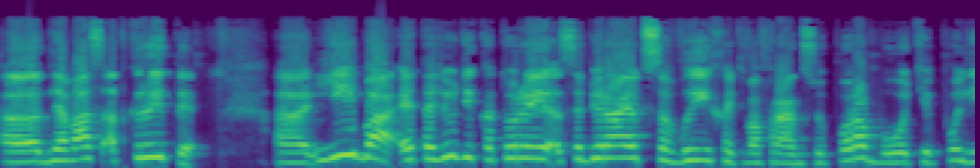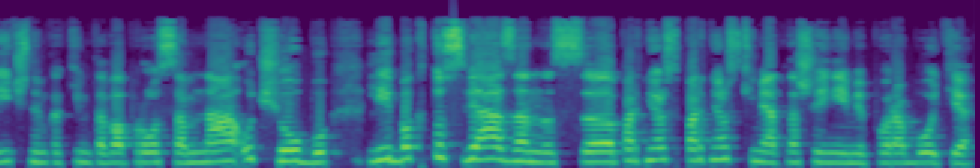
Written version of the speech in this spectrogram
для вас открыты. Э, либо это люди, которые собираются выехать во Францию по работе, по личным каким-то вопросам, на учебу, либо кто связан с, партнер, с партнерскими отношениями по работе,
